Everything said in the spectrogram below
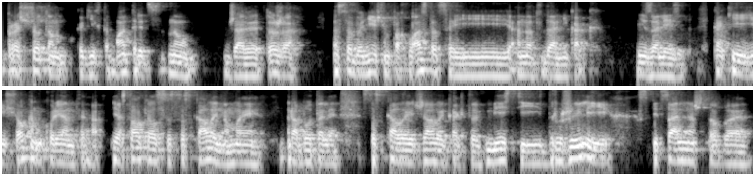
просчетом каких-то матриц, ну, Java тоже особо нечем похвастаться, и она туда никак не залезет. Какие еще конкуренты? Я сталкивался со скалой, но мы работали со скалой и Java как-то вместе и дружили их специально, чтобы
